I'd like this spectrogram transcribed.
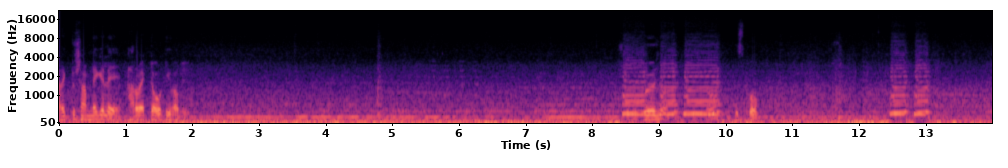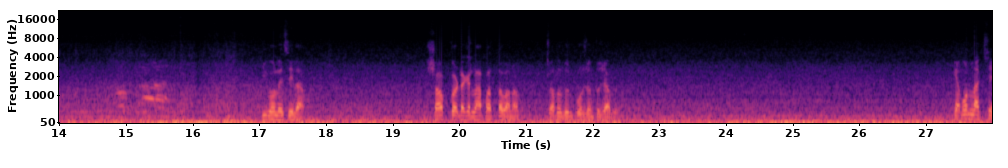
আর একটু সামনে গেলে আরও একটা ওটি হবে। প্রয়োজন স্কোপ কি বলেছিলাম? সব কটাকে লাপাত্তা বানাবো, যতদূর পর্যন্ত যাবে। কেমন লাগছে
